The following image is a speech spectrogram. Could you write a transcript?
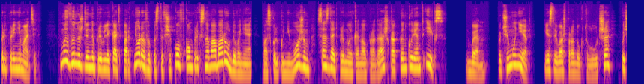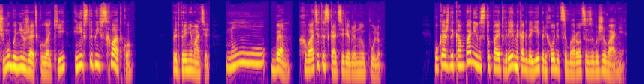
Предприниматель. Мы вынуждены привлекать партнеров и поставщиков комплексного оборудования, поскольку не можем создать прямой канал продаж как конкурент X. Бен. Почему нет? Если ваш продукт лучше, почему бы не сжать кулаки и не вступить в схватку? Предприниматель. Ну, Бен, хватит искать серебряную пулю. У каждой компании наступает время, когда ей приходится бороться за выживание.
